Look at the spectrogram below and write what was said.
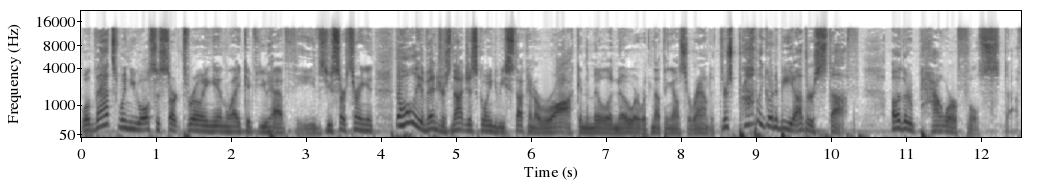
Well, that's when you also start throwing in, like, if you have thieves, you start throwing in. The Holy Avenger's not just going to be stuck in a rock in the middle of nowhere with nothing else around it. There's probably going to be other stuff, other powerful stuff.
